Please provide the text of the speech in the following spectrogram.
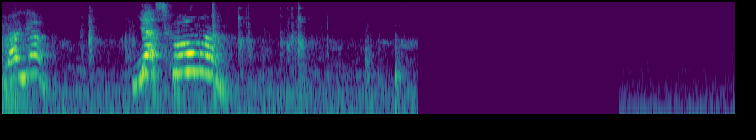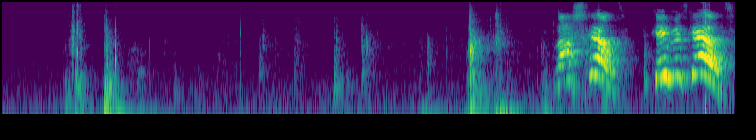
Ja, ja. Yes, gewonnen! geld! Geef me het geld!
